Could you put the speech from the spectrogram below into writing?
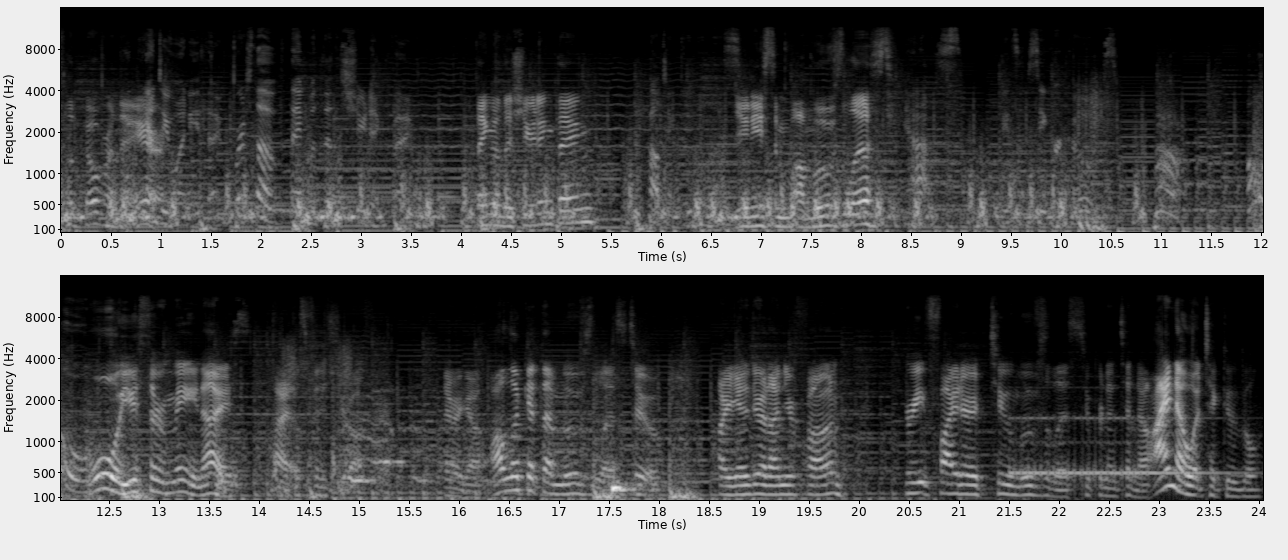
flipped over in the air. can't do anything. Where's the thing with the shooting thing? The thing with the shooting thing? I'll take this. Do you need some a moves list? Yes. Need some secret codes. Oh. Oh, you threw me. Nice. All right, let's finish you off. There we go. I'll look at the moves list too. Are you gonna do it on your phone? Street Fighter 2 moves list, Super Nintendo. I know what to Google.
